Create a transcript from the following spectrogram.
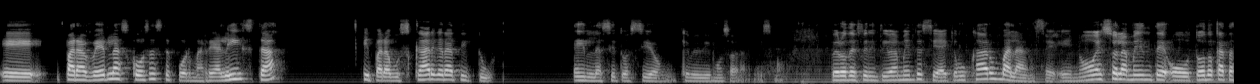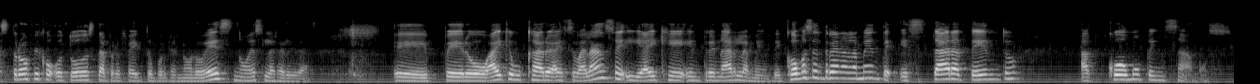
eh, para ver las cosas de forma realista y para buscar gratitud en la situación que vivimos ahora mismo. Pero definitivamente sí hay que buscar un balance. Eh, no es solamente o todo catastrófico o todo está perfecto, porque no lo es, no es la realidad. Eh, pero hay que buscar ese balance y hay que entrenar la mente. ¿Cómo se entrena la mente? Estar atento a cómo pensamos,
